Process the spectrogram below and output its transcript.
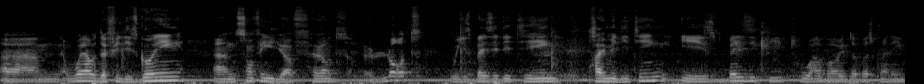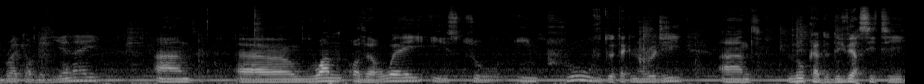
um, where the field is going and something you have heard a lot with base editing, prime editing is basically to avoid double-stranded break of the DNA and uh, one other way is to improve the technology and look at the diversity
